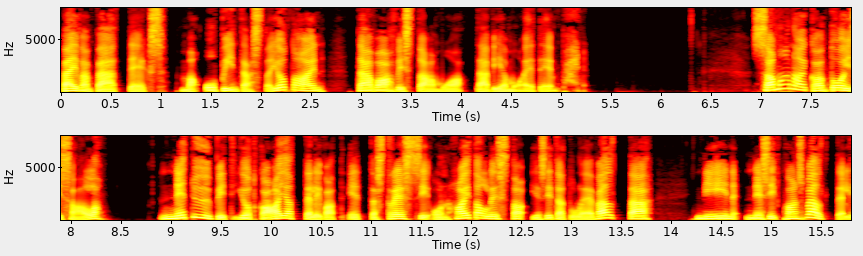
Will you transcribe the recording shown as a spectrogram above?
päivän päätteeksi mä opin tästä jotain, tämä vahvistaa mua, tämä vie mua eteenpäin. Samaan aikaan toisaalla ne tyypit, jotka ajattelivat, että stressi on haitallista ja sitä tulee välttää, niin ne sitten kanssa vältteli.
